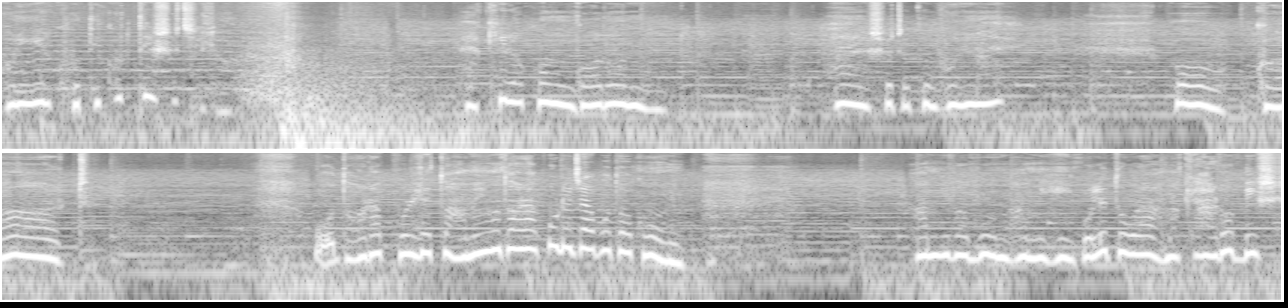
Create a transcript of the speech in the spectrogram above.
ফোরিং এর ক্ষতি করতে এসেছিল? একই রকম গরম হ্যাঁ সেটা তো ভুল নয়। ও গড। ও ধরা পড়লে তো আমিও ধরা পড়ে যাব তখন। আমি বাবু, আমি বলে তো ওরা আমাকে আরও বেশি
